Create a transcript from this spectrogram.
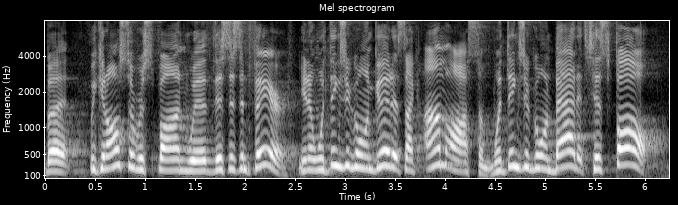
But we can also respond with, this isn't fair. You know, when things are going good, it's like, I'm awesome. When things are going bad, it's his fault.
